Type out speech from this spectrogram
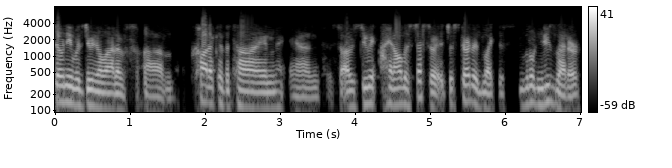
Sony was doing a lot of um, Kodak at the time, and so I was doing, I had all this stuff, so it just started like this little newsletter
